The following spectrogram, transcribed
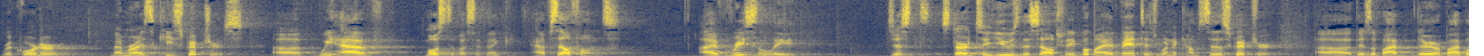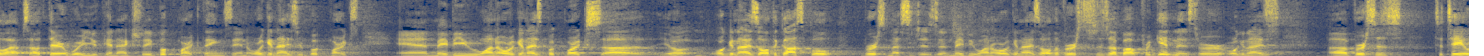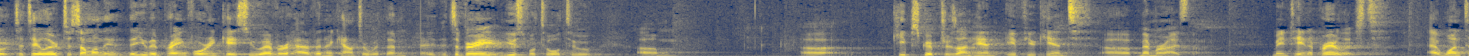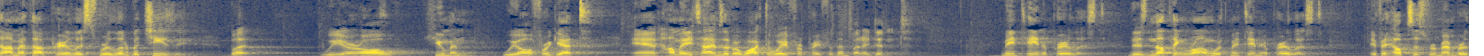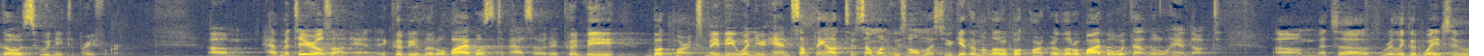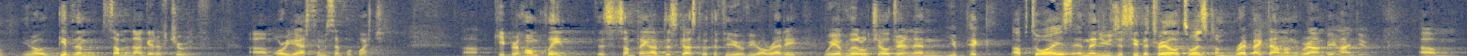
Recorder, memorize key scriptures. Uh, we have most of us, I think, have cell phones. I've recently just started to use the cell phone book my advantage when it comes to the scripture. Uh, there's a Bible, there are Bible apps out there where you can actually bookmark things and organize your bookmarks. And maybe you want to organize bookmarks, uh, you know, organize all the gospel verse messages, and maybe you want to organize all the verses about forgiveness, or organize uh, verses to tailor, to tailor to someone that you've been praying for in case you ever have an encounter with them. It's a very useful tool to um, uh, keep scriptures on hand if you can't uh, memorize them. Maintain a prayer list. At one time, I thought prayer lists were a little bit cheesy, but we are all human. We all forget. And how many times have I walked away from pray for them, but I didn't? Maintain a prayer list. There's nothing wrong with maintaining a prayer list. If it helps us remember those who we need to pray for. Um, have materials on hand. It could be little Bibles to pass out. It could be bookmarks. Maybe when you hand something out to someone who's homeless, you give them a little bookmark or a little Bible with that little handout. Um, that's a really good way to, you know, give them some nugget of truth. Um, or you ask them a simple question. Uh, keep your home clean. This is something I've discussed with a few of you already. We have little children, and you pick up toys, and then you just see the trail of toys come right back down on the ground behind you. Um,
